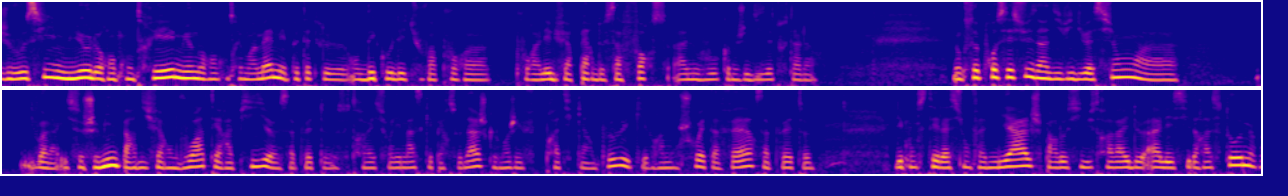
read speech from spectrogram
je veux aussi mieux le rencontrer, mieux me rencontrer moi-même et peut-être en décoller, tu vois, pour, euh, aller lui faire perdre sa force à nouveau, comme je disais tout à l'heure. Donc ce processus d'individuation, euh, voilà, il se chemine par différentes voies, thérapie, euh, ça peut être euh, ce travail sur les masques et personnages que moi j'ai pratiqué un peu et qui est vraiment chouette à faire, ça peut être les constellations familiales, je parle aussi du travail de Hal et Sidra Stone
